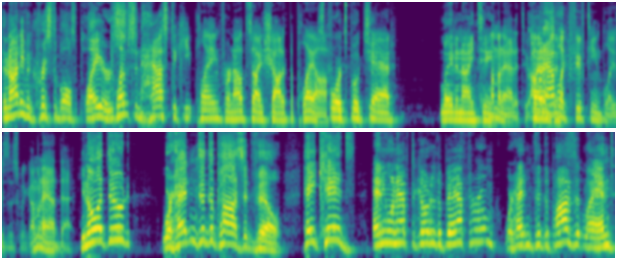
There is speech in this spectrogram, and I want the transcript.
They're not even Cristobal's players. Clemson has to keep playing for an outside shot at the playoff. Sportsbook Chad, late of 19. I'm gonna add it to. I'm gonna have like 15 plays this week. I'm gonna add that. You know what, dude? We're heading to Depositville. Hey, kids, anyone have to go to the bathroom? We're heading to Deposit Land.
